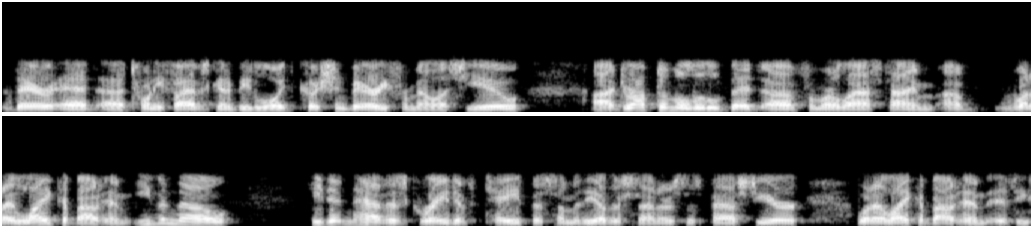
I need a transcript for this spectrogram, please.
there at uh, 25 is going to be Lloyd Cushenberry from LSU. I uh, dropped him a little bit uh, from our last time. Uh, what I like about him, even though he didn't have as great of tape as some of the other centers this past year, what I like about him is he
